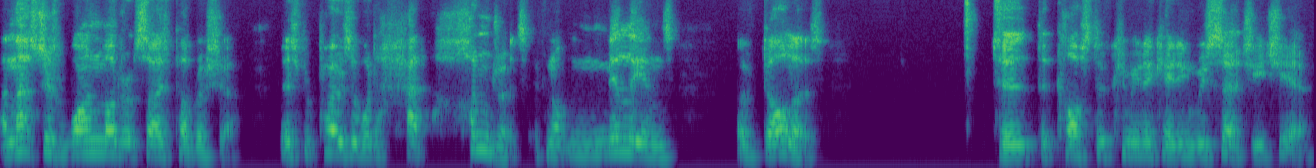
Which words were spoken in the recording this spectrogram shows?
And that's just one moderate sized publisher. This proposal would have had hundreds, if not millions of dollars to the cost of communicating research each year.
